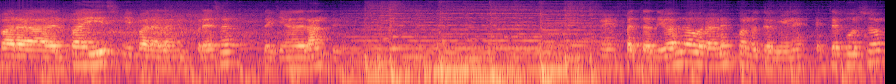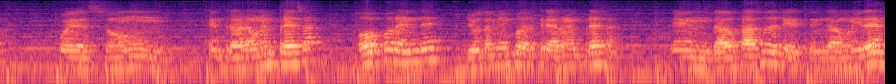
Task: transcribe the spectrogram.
para el país y para las empresas de aquí en adelante. Mis expectativas laborales cuando termine este curso pues son entrar a una empresa o por ende yo también poder crear una empresa en dado caso de que tenga una idea.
